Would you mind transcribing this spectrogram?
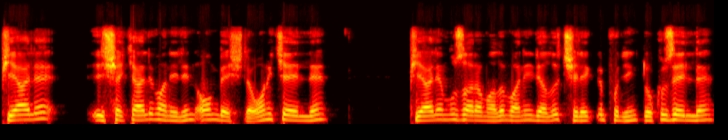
Piyale e, şekerli vanilin 15 ile 12.50. Piyale muz aromalı vanilyalı çilekli puding 9.50.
